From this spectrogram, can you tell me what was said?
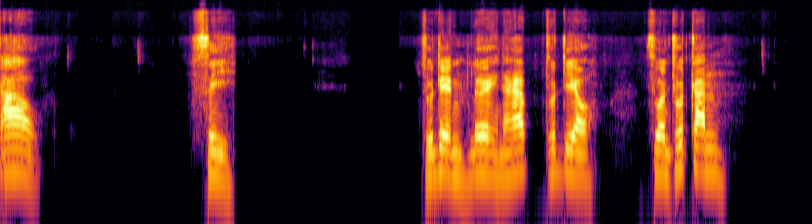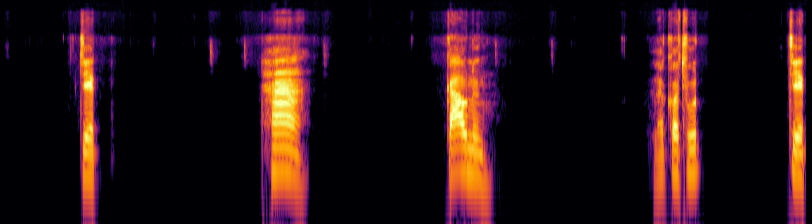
เก้าสี่ชุดเด่นเลยนะครับ ชุดเดียว ส่วนชุดกันเจ็ดห้าเก้าหนึ่งแล้วก็ชุดเจ็ด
